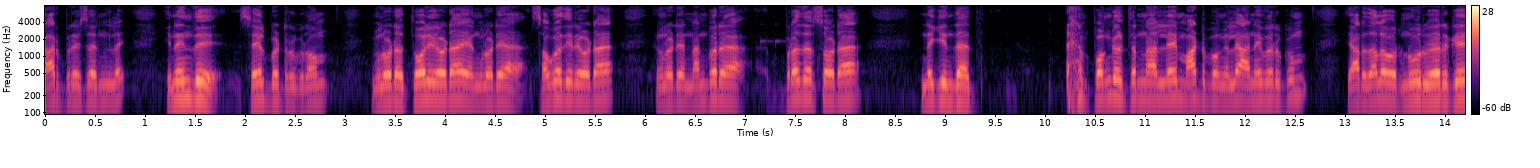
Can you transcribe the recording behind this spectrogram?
கார்ப்பரேஷனில் இணைந்து செயல்பட்டுருக்கிறோம். எங்களோட தோழியோட எங்களுடைய சகோதரியோட எங்களுடைய நண்பர் பிரதர்ஸோட இன்னைக்கு இந்த பொங்கல் திருநாளிலே மாட்டுப் பொங்கலில் அனைவருக்கும் யாரதாலும் ஒரு நூறு பேருக்கு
